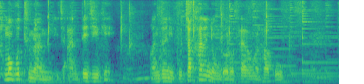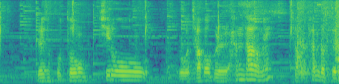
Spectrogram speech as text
한 번 붙으면 이제 안 떼지게 완전히 부착하는 용도로 사용을 하고 그래서 보통 7호로 작업을 한 다음에 작업한 것들을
